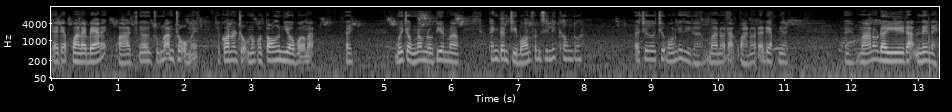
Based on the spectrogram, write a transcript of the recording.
Trái đẹp quả này bé đấy Quả ờ, chúng nó ăn trộm ấy. Trẻ con ăn trộm nó còn to hơn nhiều các bạn. Đây Mới trồng năm đầu tiên mà Thanh Tân chỉ bón phân silic không thôi. Đã chưa chưa bón cái gì cả Mà nó đã quả nó đã đẹp như này. Đây, Má nó đầy đặn lên này.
